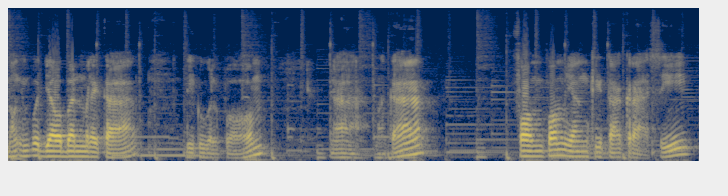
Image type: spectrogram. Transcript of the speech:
menginput jawaban mereka di Google Form, nah maka form-form yang kita kreasi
